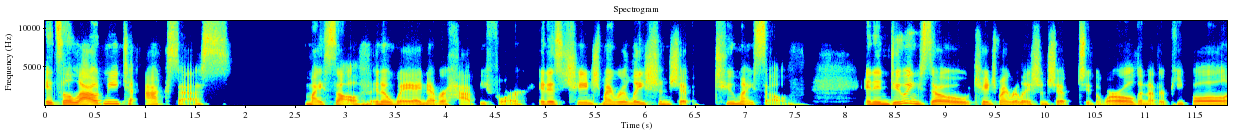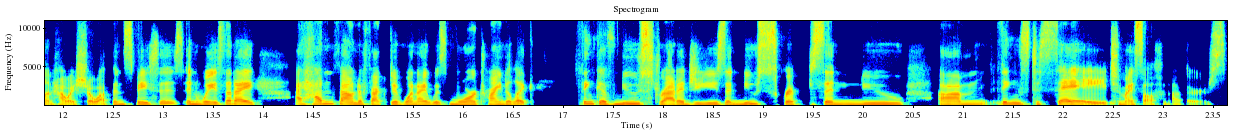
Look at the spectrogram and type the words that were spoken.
It's allowed me to access myself in a way I never have before. It has changed my relationship to myself. And in doing so, changed my relationship to the world and other people and how I show up in spaces in ways that I I hadn't found effective when I was more trying to like think of new strategies and new scripts and new um, things to say to myself and others.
